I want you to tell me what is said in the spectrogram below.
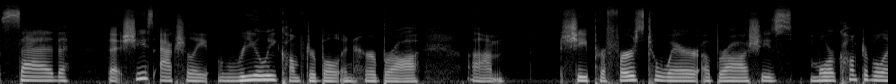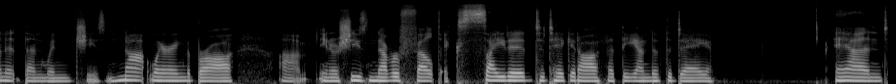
said that she's actually really comfortable in her bra. Um, she prefers to wear a bra. She's more comfortable in it than when she's not wearing the bra. Um, you know, she's never felt excited to take it off at the end of the day. And,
